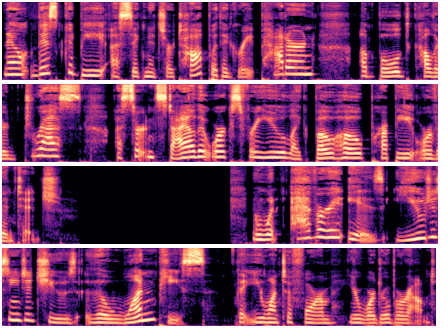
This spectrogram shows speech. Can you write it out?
Now, this could be a signature top with a great pattern, a bold colored dress, a certain style that works for you, like boho, preppy, or vintage. And whatever it is, you just need to choose the one piece that you want to form your wardrobe around.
